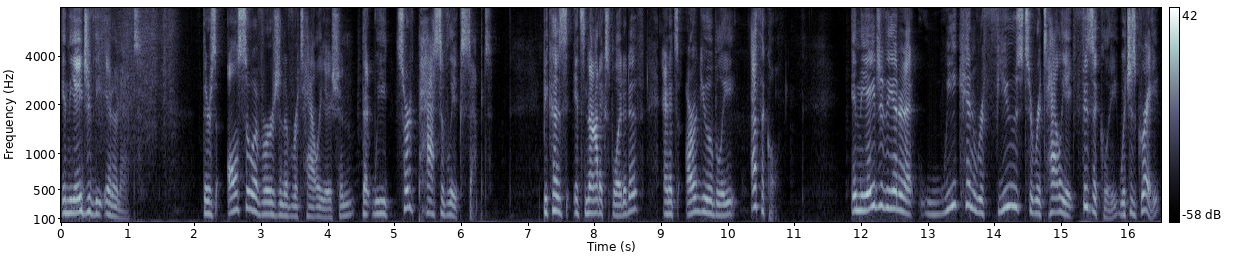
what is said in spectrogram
in the age of the internet, there's also a version of retaliation that we sort of passively accept because it's not exploitative and it's arguably ethical. In the age of the internet, we can refuse to retaliate physically, which is great,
